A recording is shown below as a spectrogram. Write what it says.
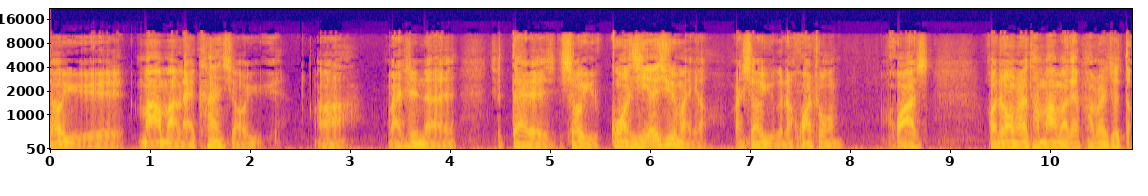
小雨妈妈来看小雨啊，完事呢就带着小雨逛街去嘛要，完小雨搁那化妆，化化妆完，他妈妈在旁边就等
